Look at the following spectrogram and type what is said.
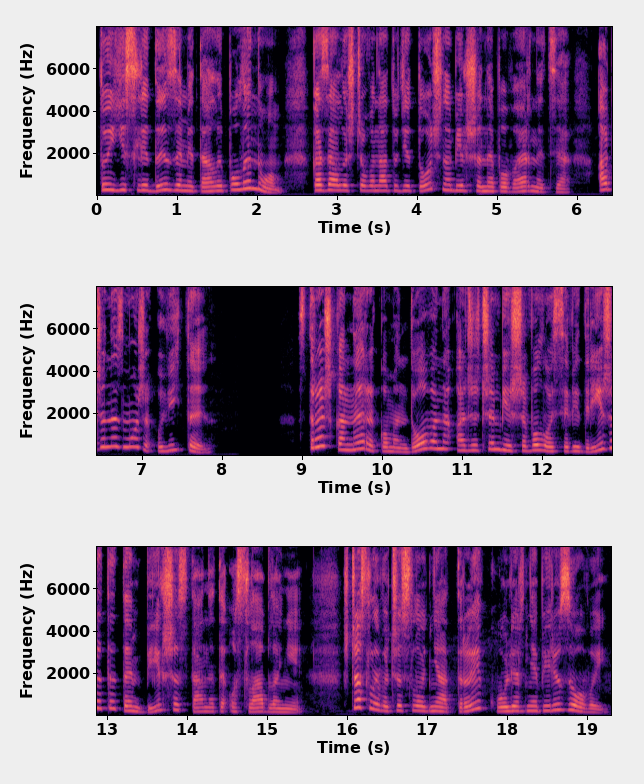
то її сліди замітали полином, казали, що вона тоді точно більше не повернеться, адже не зможе увійти. Стрижка не рекомендована, адже чим більше волосся відріжете, тим більше станете ослаблені. Щасливе число дня 3 колір бірюзовий.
